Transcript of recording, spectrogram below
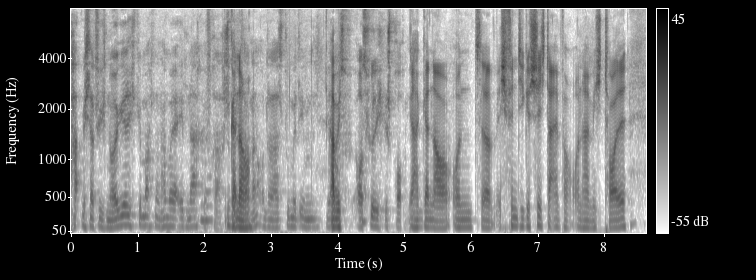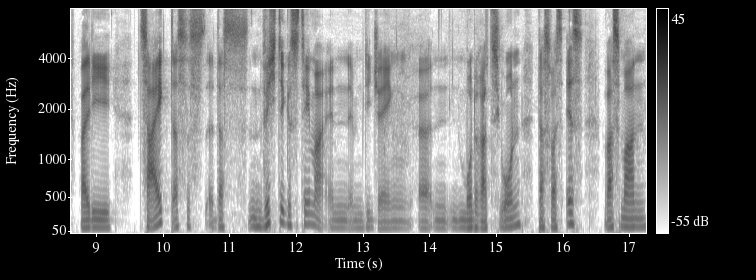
Hat mich natürlich neugierig gemacht, dann haben wir ja eben nachgefragt. Später, genau. Ne? Und dann hast du mit ihm ja, ich, ausführlich gesprochen. Ja, genau. Und äh, ich finde die Geschichte einfach unheimlich toll, weil die zeigt, dass es dass ein wichtiges Thema in, im DJing, äh, Moderation, das was ist, was man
